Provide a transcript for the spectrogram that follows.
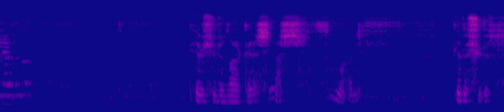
Bir dakika. Görüşürüz arkadaşlar. Malum. Görüşürüz.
